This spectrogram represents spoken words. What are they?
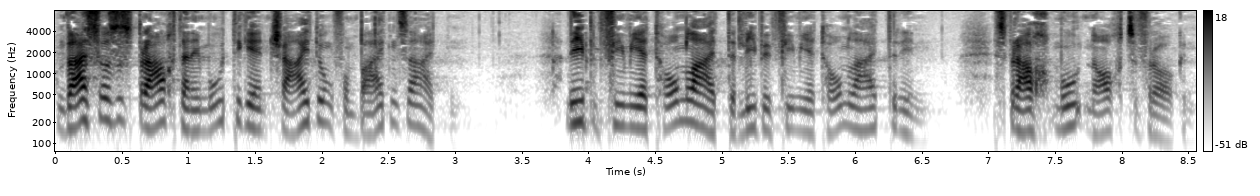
Und weißt du, was es braucht? Eine mutige Entscheidung von beiden Seiten. Liebe Pfimiet Homeleiter, liebe Pfimiet Homeleiterin, es braucht Mut nachzufragen.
